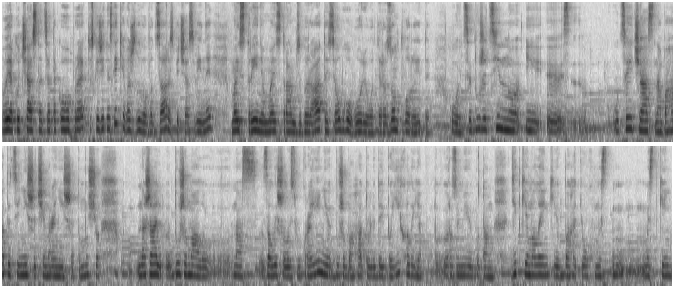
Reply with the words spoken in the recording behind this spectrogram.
Ви як учасниця такого проєкту, скажіть, наскільки важливо от зараз, під час війни, майстриням, майстрам збиратися, обговорювати, разом творити? Ой, це дуже цінно і е, у цей час набагато цінніше, ніж раніше, тому що, на жаль, дуже мало нас залишилось в Україні. Дуже багато людей поїхали. Я розумію, бо там дітки маленькі, багатьох мис- м, мисткинь.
